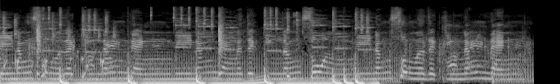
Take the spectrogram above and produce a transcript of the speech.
มีหนังส่วงแล้วจะกินหนัง จะกินหนังส่วงมีหนังส่วงแล้วจะกินหนังแดง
